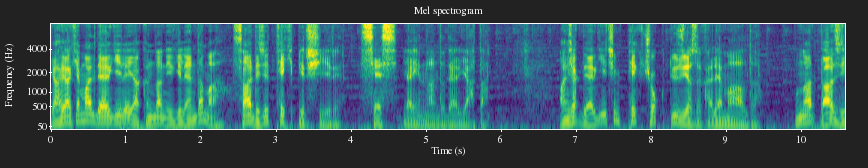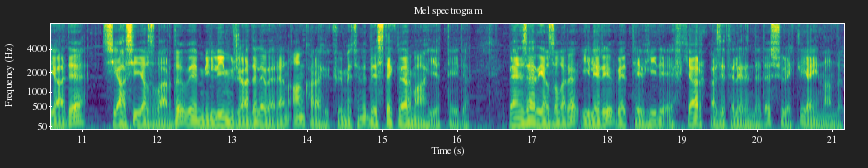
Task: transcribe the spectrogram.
Yahya Kemal dergiyle yakından ilgilendi ama sadece tek bir şiiri, Ses yayınlandı dergahta. Ancak dergi için pek çok düz yazı kaleme aldı. Bunlar daha ziyade siyasi yazılardı ve milli mücadele veren Ankara hükümetini destekler mahiyetteydi. Benzer yazıları İleri ve Tevhid-i Efkar gazetelerinde de sürekli yayınlandı.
